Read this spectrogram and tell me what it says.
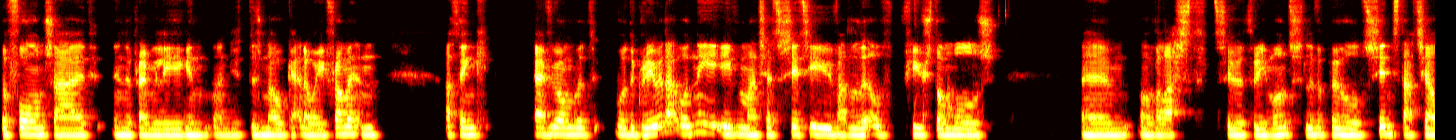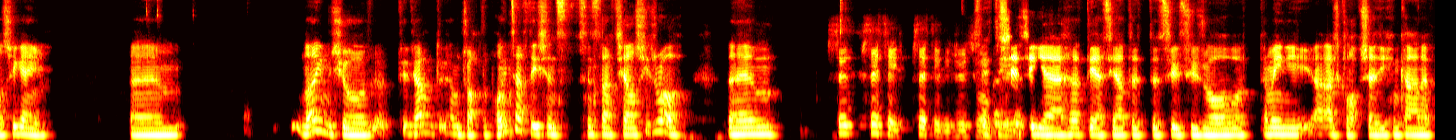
the form side in the Premier League and, and there's no getting away from it. And I think everyone would would agree with that, wouldn't he? Even Manchester City, who've had a little few stumbles um, over the last two or three months. Liverpool since that Chelsea game. Um, not even sure they haven't, they haven't dropped the point after since since that Chelsea draw. Um, City, City, they drew City, City, yeah, at the Etihad, the, the two-two draw. But I mean, you, as Klopp said, you can kind of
